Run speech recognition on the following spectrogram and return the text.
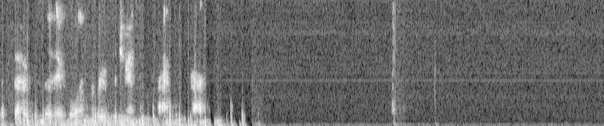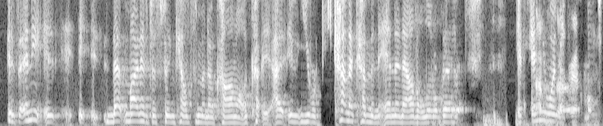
with the hopes that it will improve the chance of impact. Is any, i- i- i- that might have just been Councilman O'Connell. I- You were kind of coming in and out a little bit. If anyone, is-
